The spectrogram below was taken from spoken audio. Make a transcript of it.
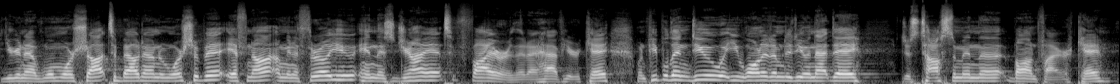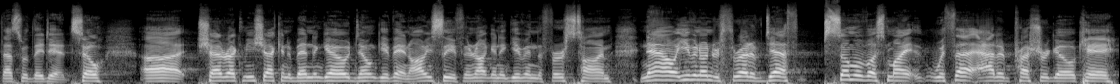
You're going to have one more shot to bow down and worship it. If not, I'm going to throw you in this giant fire that I have here, okay? When people didn't do what you wanted them to do in that day, just toss them in the bonfire, okay? That's what they did. So, uh, Shadrach, Meshach, and Abednego don't give in. Obviously, if they're not going to give in the first time, now, even under threat of death, some of us might, with that added pressure, go, okay,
